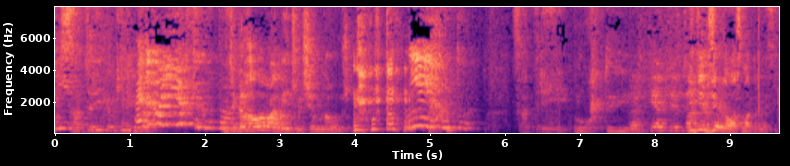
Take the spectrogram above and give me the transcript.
И- Смотри, какие Это У крутая. Тебя голова меньше, чем наушник. Не, я крутой. Смотри, ух ты. Иди в зеркало, смотри на себя.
